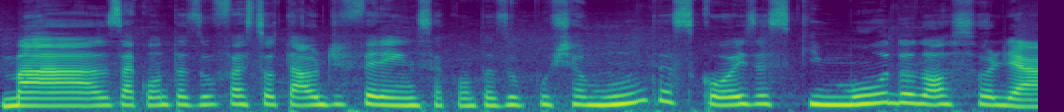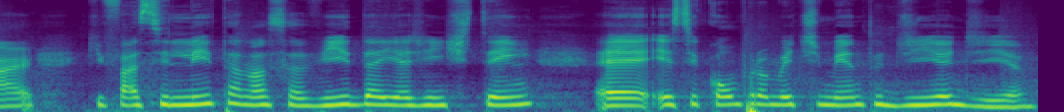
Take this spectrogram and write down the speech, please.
mas a Conta Azul faz total diferença. A Conta Azul puxa muitas coisas que mudam o nosso olhar, que facilita a nossa vida e a gente tem é, esse comprometimento dia a dia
